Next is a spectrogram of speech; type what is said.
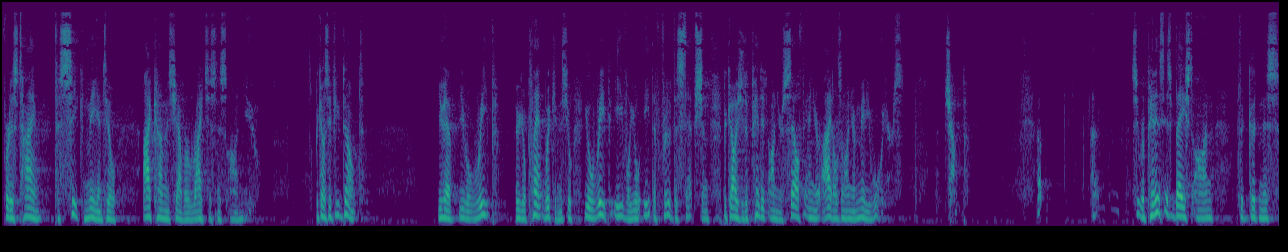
For it is time to seek me until I come and shower righteousness on you. Because if you don't, you have you will reap or you'll plant wickedness, you'll, you'll reap evil, you'll eat the fruit of deception because you depended on yourself and your idols and on your many warriors. Jump. Uh, uh, see, repentance is based on the goodness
